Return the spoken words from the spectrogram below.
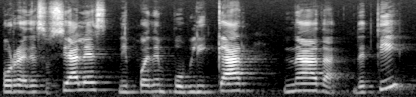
por redes sociales, ni pueden publicar nada de ti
